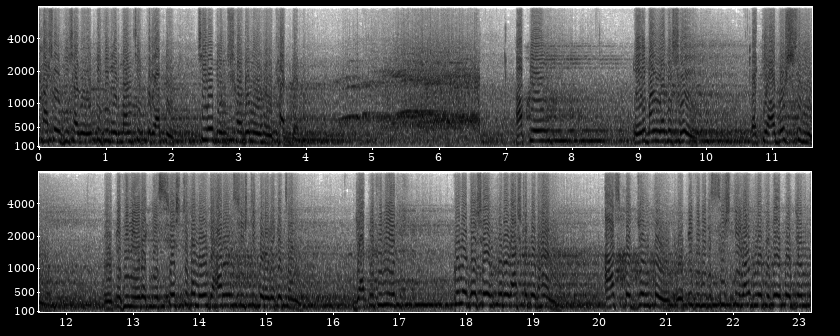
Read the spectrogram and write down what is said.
শাসক হিসাবে পৃথিবীর মানচিত্রে আপনি চিরদিন স্মরণীয় হয়ে থাকবেন। আপনি এই বাংলাদেশে একটি অবশ্যনীয় এই পৃথিবীর একটি শ্রেষ্ঠতম উদাহরণ সৃষ্টি করে রেখেছেন, যা পৃথিবীর কোনো দেশের কোনো রাষ্ট্রপ্রধান আজ পর্যন্ত পৃথিবীর সৃষ্টি লগ্ন থেকে পর্যন্ত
